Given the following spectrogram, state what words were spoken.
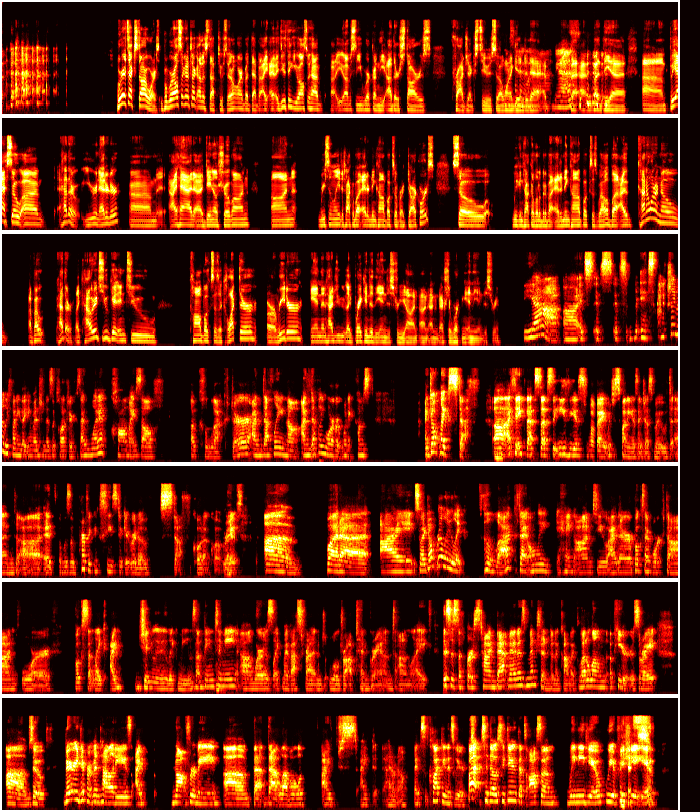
We're gonna talk Star Wars, but we're also gonna talk other stuff too. So don't worry about that. But I, I- do think you also have, uh, you obviously, you work on the other stars projects too. So I want to get into Something that. Yeah. But, uh, but the, uh, um, but yeah. So um, Heather, you're an editor. Um, I had uh, Daniel Chabon on recently to talk about editing comic books over at Dark Horse. So we can talk a little bit about editing comic books as well. But I kind of want to know about Heather. Like, how did you get into comic books as a collector or a reader, and then how did you like break into the industry on on, on actually working in the industry? Yeah, uh, it's it's it's it's actually really funny that you mentioned as a collector because I wouldn't call myself a collector. I'm definitely not. I'm definitely more when it comes. I don't like stuff. Uh, I think that's that's the easiest way, which is funny as I just moved and uh, it was a perfect excuse to get rid of stuff, quote unquote, right? Yes. Um, but uh I so I don't really like collect. I only hang on to either books I've worked on or books that like I genuinely like mean something to Mhm. me. Um, whereas like my best friend will drop 10 grand on like this is the first time Batman is mentioned in a comic, let alone appears, right? Um, so very different mentalities. I not for me. Um, that that level I just I I don't know. It's collecting is weird. But to those who do, that's awesome. We need you. We appreciate Yes. you.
